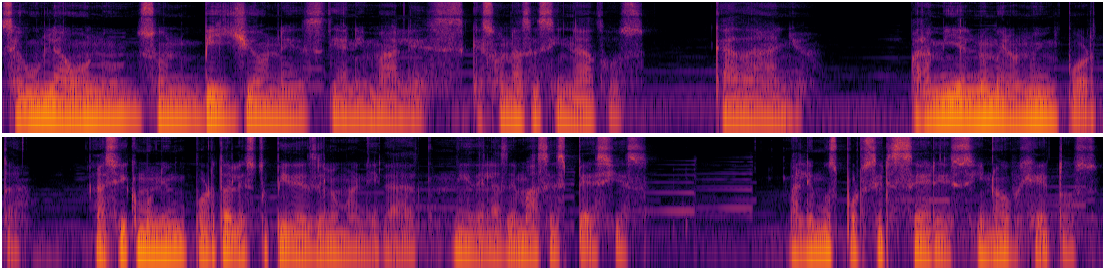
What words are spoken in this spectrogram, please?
Según la ONU, son billones de animales que son asesinados cada año. Para mí el número no importa, así como no importa la estupidez de la humanidad ni de las demás especies. Valemos por ser seres y no objetos.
